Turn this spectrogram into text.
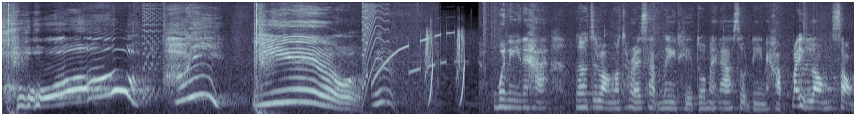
โห เฮ้ยเยี่ยมวันนี้นะคะ เราจะลองเอาโทรศัพท์มือถือตัวใหม่ล่าสุดนี้นะคะ ไปลองส่อง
